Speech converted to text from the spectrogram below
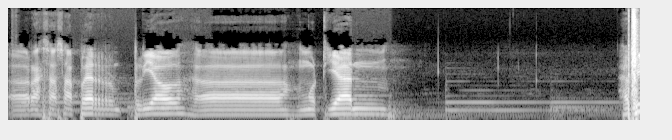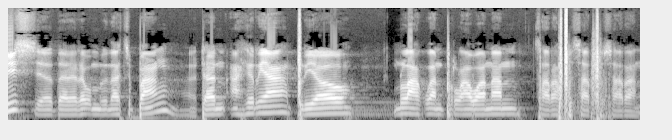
E, rasa sabar beliau e, kemudian habis ya, terhadap pemerintah Jepang dan akhirnya beliau melakukan perlawanan secara besar-besaran.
